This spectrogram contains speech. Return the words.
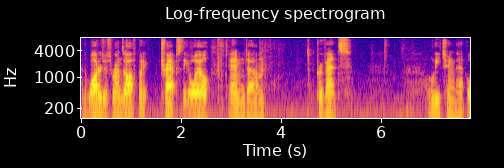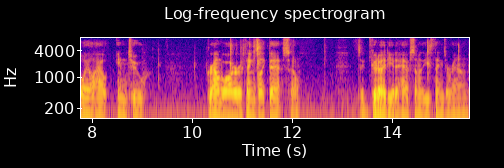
and the water just runs off, but it traps the oil and um, prevents leaching that oil out into groundwater or things like that. So it's a good idea to have some of these things around.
